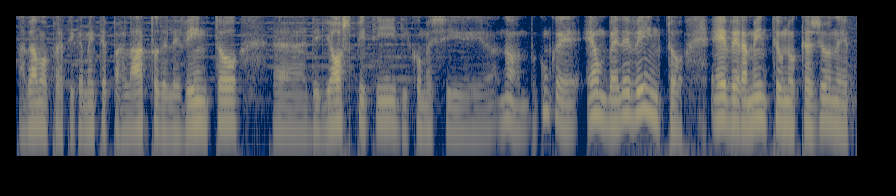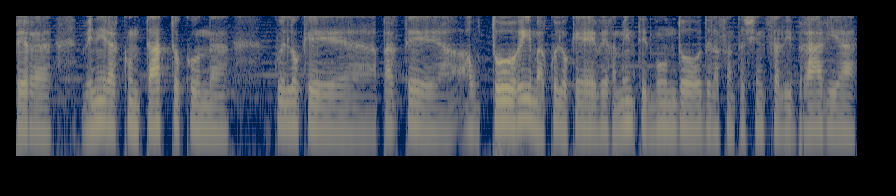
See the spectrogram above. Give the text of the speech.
abbiamo praticamente parlato dell'evento, eh, degli ospiti, di come si... No, comunque è un bel evento, è veramente un'occasione per venire a contatto con quello che, a parte autori, ma quello che è veramente il mondo della fantascienza libraria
